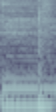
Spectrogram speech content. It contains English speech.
mm you.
